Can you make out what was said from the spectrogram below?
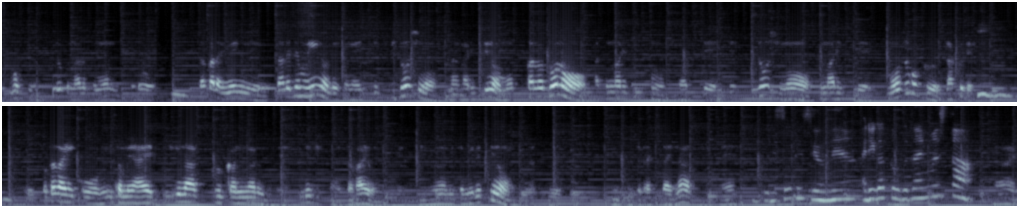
すごく強くなると思うんですけどだからゆえに、誰でもいいので、その HSP 同士のつながりっていうのは、他のどの集まりとも違って、HSP 同士の集まりって、ものすごく楽です。お互いこう認め合える不思議な空間になるので、ぜひお互いを自分を認めるっていうのを、やっていただきたいなとね。本当にそうですよね。ありがとうございました。はい。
